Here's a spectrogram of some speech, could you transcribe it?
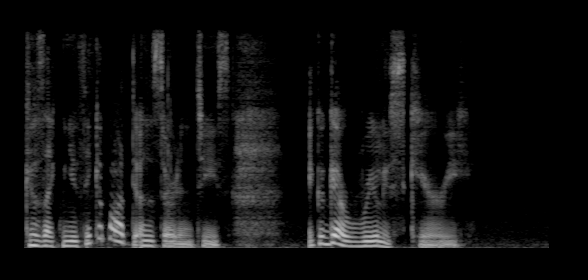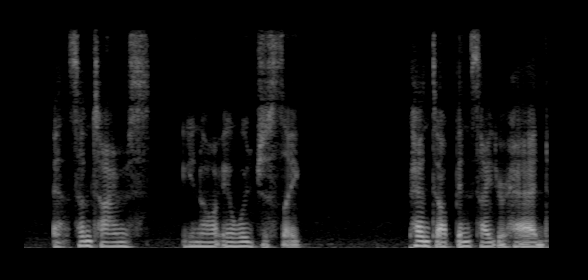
Cuz like when you think about the uncertainties, it could get really scary. And sometimes, you know, it would just like pent up inside your head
